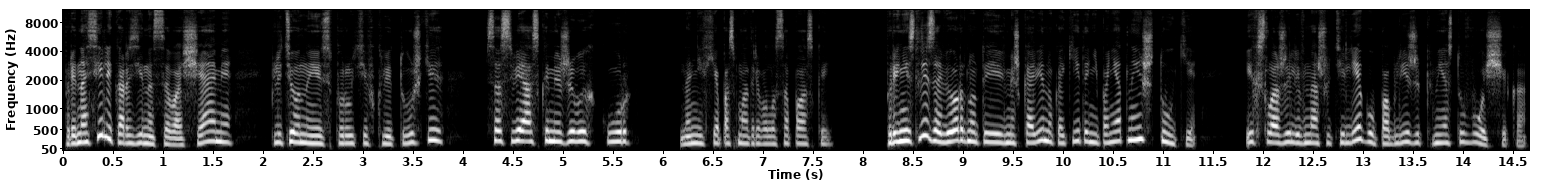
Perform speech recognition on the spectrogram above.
Приносили корзины с овощами, плетёные из прутьев клетушки со связками живых кур, на них я посматривала с опаской. Принесли завернутые в мешковину какие-то непонятные штуки. Их сложили в нашу телегу поближе к месту возчика.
